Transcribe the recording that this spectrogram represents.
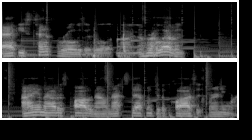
Aggie's 10th rule is a rule of mine. Number 11. I am out as poly and I will not step into the closet for anyone.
